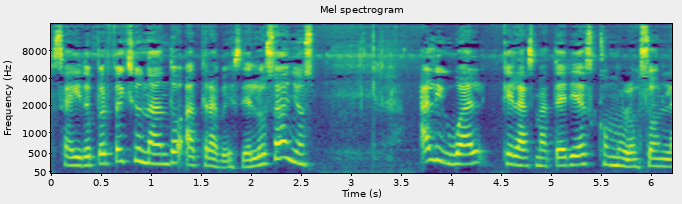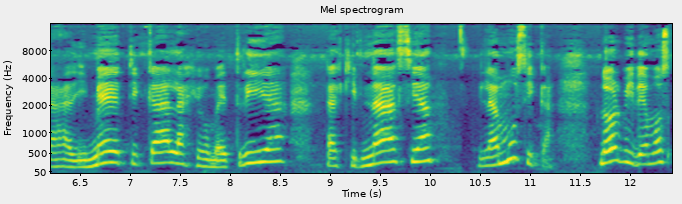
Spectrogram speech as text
se ha ido perfeccionando a través de los años, al igual que las materias como lo son la aritmética, la geometría, la gimnasia la música. No olvidemos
